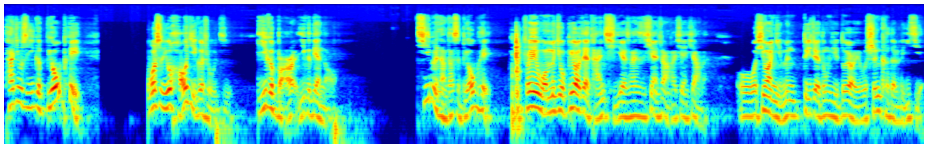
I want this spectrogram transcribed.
它就是一个标配。我是有好几个手机。一个板儿，一个电脑，基本上它是标配，所以我们就不要再谈企业它是线上还线下了。我我希望你们对这东西都要有深刻的理解。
